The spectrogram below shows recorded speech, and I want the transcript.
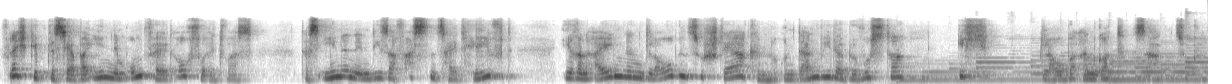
Vielleicht gibt es ja bei Ihnen im Umfeld auch so etwas, das Ihnen in dieser Fastenzeit hilft, ihren eigenen Glauben zu stärken und dann wieder bewusster Ich glaube an Gott sagen zu können.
